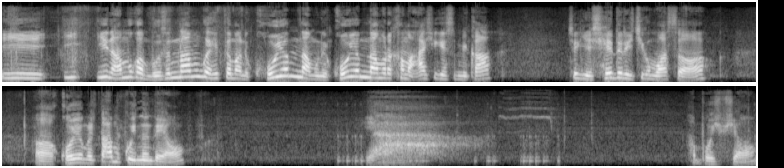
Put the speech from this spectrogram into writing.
이, 이, 이 나무가 무슨 나무가 했더만 고엽나무네. 고엽나무라 하면 아시겠습니까? 저기 새들이 지금 와서, 어, 고엽을 따먹고 있는데요. 이야. 한번 보십시오.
